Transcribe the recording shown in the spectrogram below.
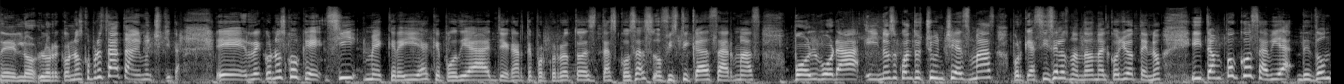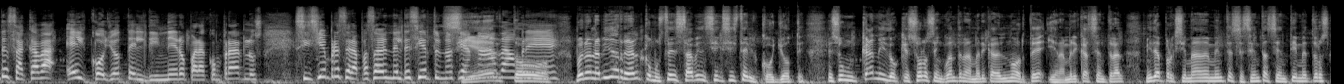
eh, lo, lo reconozco, pero estaba también muy chiquita. Eh, reconozco que sí me creía que podía llegarte por correo todas estas cosas, sofisticadas armas, pólvora y no sé cuántos chunches más, porque así se los mandaban al coyote, ¿no? Y tampoco sabía de dónde sacaba el coyote el dinero para comprarlos. Si siempre se la pasaba en el desierto y no hacía nada, hombre. Bueno, en la vida real, como ustedes saben, sí existe el coyote. Es un cánido que solo se encuentra en América del Norte y en América Central. Mide aproximadamente 60 centímetros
